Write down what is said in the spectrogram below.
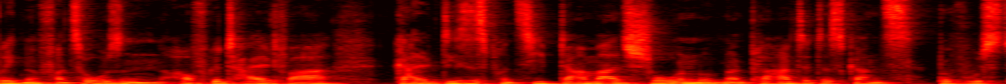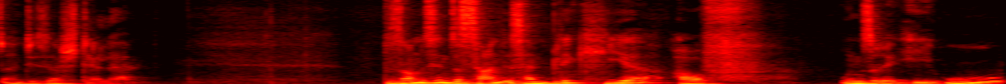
Briten und Franzosen aufgeteilt war, galt dieses Prinzip damals schon und man plante das ganz bewusst an dieser Stelle. Besonders interessant ist ein Blick hier auf unsere EU.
